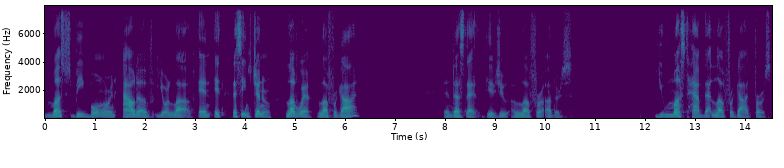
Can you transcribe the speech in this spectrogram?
must be born out of your love. And it that seems general. Love where? Love for God. And thus that gives you a love for others. You must have that love for God first.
